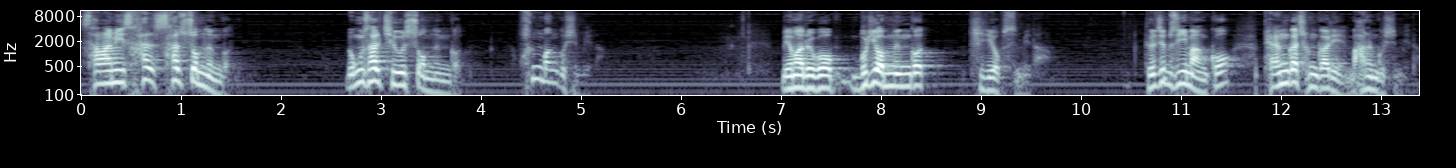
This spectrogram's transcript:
사람이 살 수 없는 것, 농사를 지을 수 없는 것, 황만 곳입니다. 메마르고 물이 없는 것, 길이 없습니다. 들짐승이 많고 뱀과 정갈이 많은 곳입니다.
